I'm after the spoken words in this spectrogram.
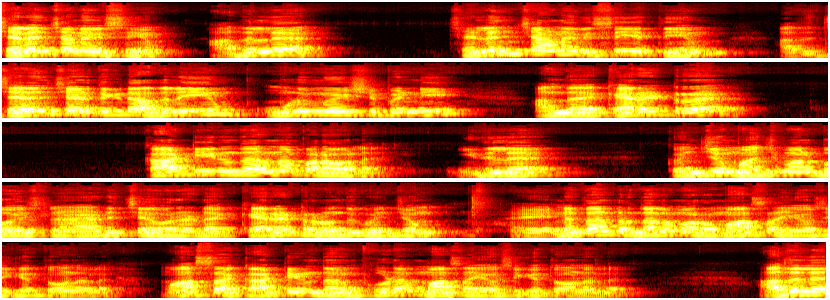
சேலஞ்சான விஷயம். அதில் சேலஞ்சான விஷயத்தையும் அது சேலஞ்சாக எடுத்துக்கிட்டு அதுலேயும் முழு முயற்சி பண்ணி அந்த கேரக்டரை காட்டியிருந்தாருன்னா பரவாயில்ல. இதில் கொஞ்சம் அஜ்மால் பாய்ஸில் நடித்தவரோட கேரக்டர் வந்து கொஞ்சம் என்னதான் இருந்தாலும் அவர் மாசா யோசிக்க தோணலை. மாசா காட்டியிருந்தாலும் கூட மாசா யோசிக்க தோணலை. அதில்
